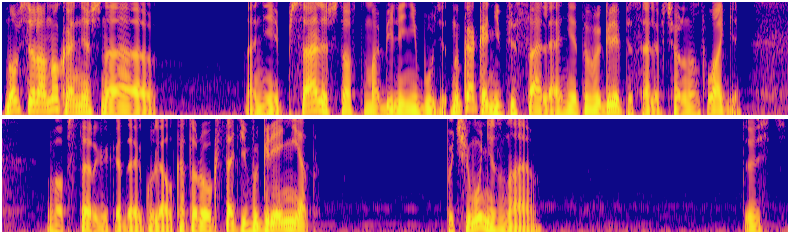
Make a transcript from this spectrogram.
Но все равно, конечно, они писали, что автомобилей не будет. Ну как они писали? Они это в игре писали, в черном флаге. В Абстерго, когда я гулял. Которого, кстати, в игре нет. Почему, не знаю. То есть,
